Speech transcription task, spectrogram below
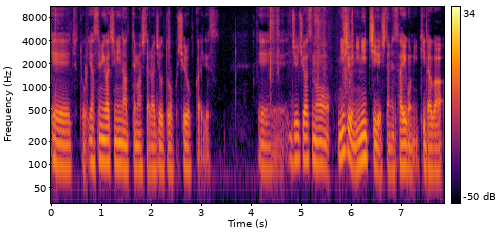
えー、ちょっと休みがちになってましたラジオトーク収録会です。えー、11月の22日でしたね、最後に木田が。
